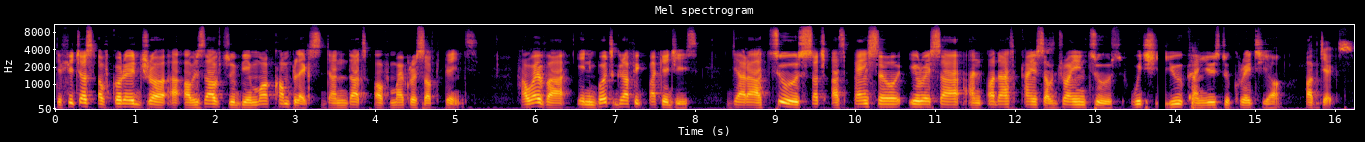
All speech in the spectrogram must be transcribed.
The features of CorelDRAW are observed to be more complex than that of Microsoft Paint. However, in both graphic packages, there are tools such as pencil, eraser, and other kinds of drawing tools which you can use to create your objects.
